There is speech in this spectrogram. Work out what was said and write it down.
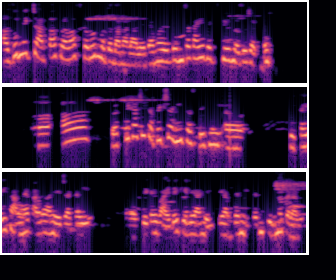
अजून एक चार तास प्रवास करून मतदानाला आले. त्यामुळे तुमचं काहीच एक्सक्यूज नसू शकतं. प्रत्येकाचीच अपेक्षा हीच असते की जे काही सांगण्यात आलं आहे ज्या काही जे काही वायदे केले आहेत ते आपल्या नेत्यांनी पूर्ण करावे.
